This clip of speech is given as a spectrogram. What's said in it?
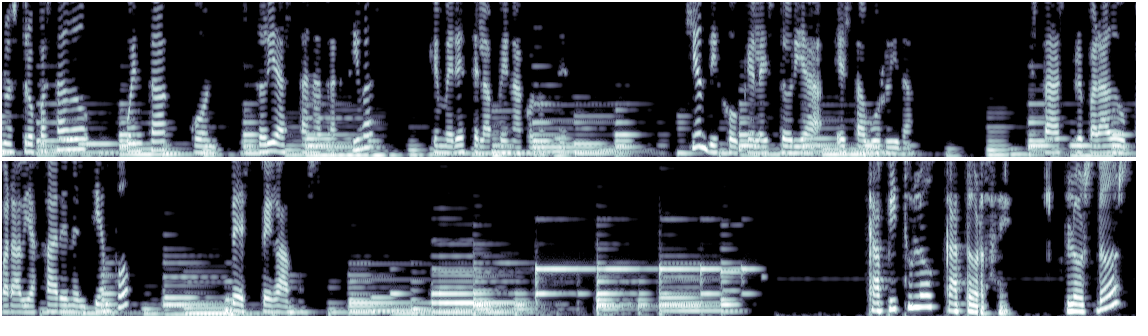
nuestro pasado cuenta con historias tan atractivas que merece la pena conocer. ¿Quién dijo que la historia es aburrida? ¿Estás preparado para viajar en el tiempo? Despegamos. Capítulo 14. Los dos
